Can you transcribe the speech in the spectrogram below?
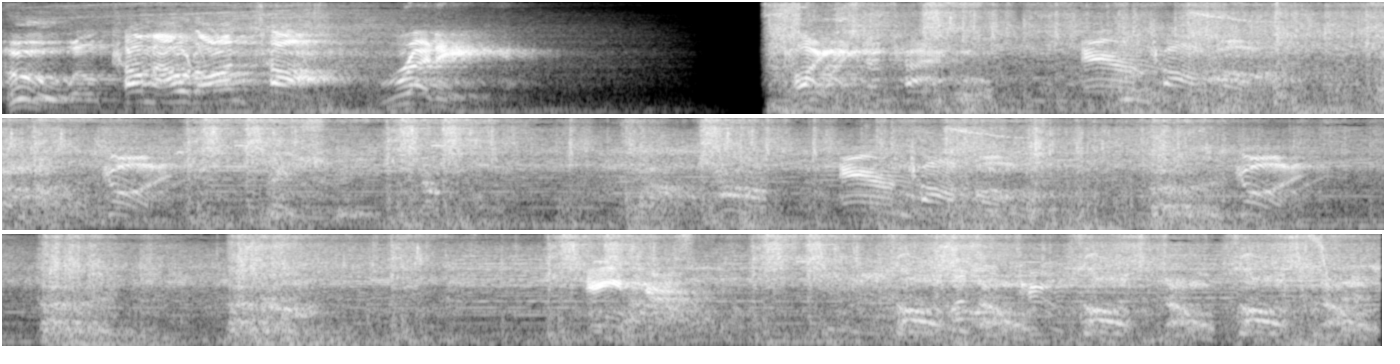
Who will come out on top? Ready. Fight. Attack. Air combo. Good. Air combo. Good. Danger. Soul Stone! Soul Stone! Soul Stone!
